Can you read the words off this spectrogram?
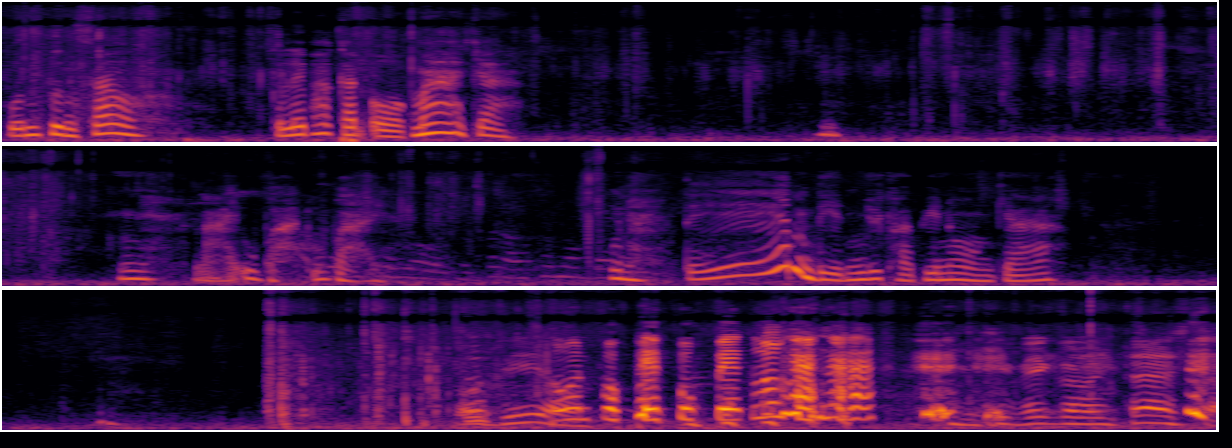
ฝนพึ่งเศร้า ก็เลยพากันออกมาจ้ะนี่หลายอุบาทอุบาย อุ้ยนะเต็มดินอยู่ค่ะพี่น้องจ้า Oddio, โดนปกเปกปกเปกลงกันนะ ti vengono in testa.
